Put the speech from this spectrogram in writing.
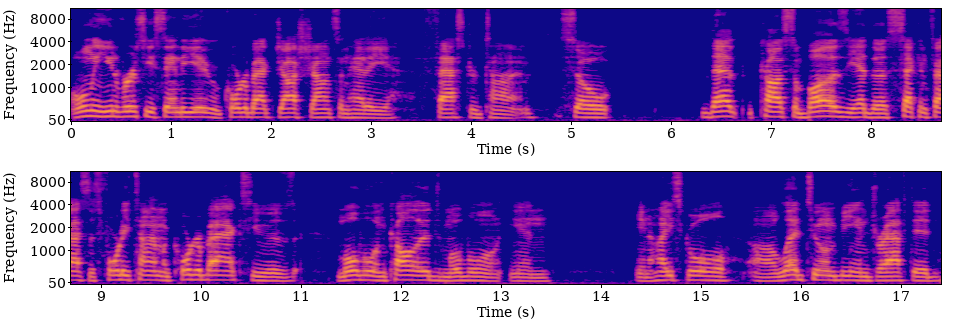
Only University of San Diego quarterback Josh Johnson had a faster time. So that caused some buzz. He had the second fastest 40 time of quarterbacks. He was mobile in college, mobile in in high school. Uh, led to him being drafted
